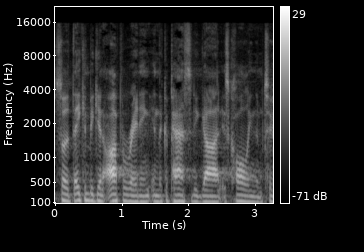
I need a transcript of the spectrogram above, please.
so that they can begin operating in the capacity God is calling them to.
